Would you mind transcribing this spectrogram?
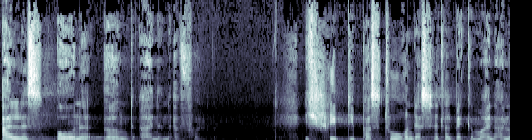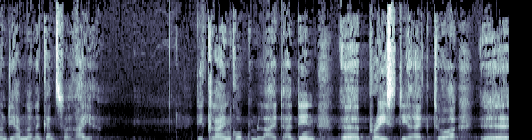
alles ohne irgendeinen Erfolg. Ich schrieb die Pastoren der Settleback-Gemeinde an und die haben da eine ganze Reihe. Die Kleingruppenleiter, den äh, Praise-Direktor, äh,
